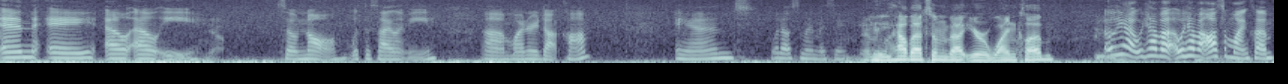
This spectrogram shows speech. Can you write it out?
N A L L E. Yeah. So null with the silent e. Um, winery.com. And what else am I missing? And how about something about your wine club? Oh yeah, we have a we have an awesome wine club.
